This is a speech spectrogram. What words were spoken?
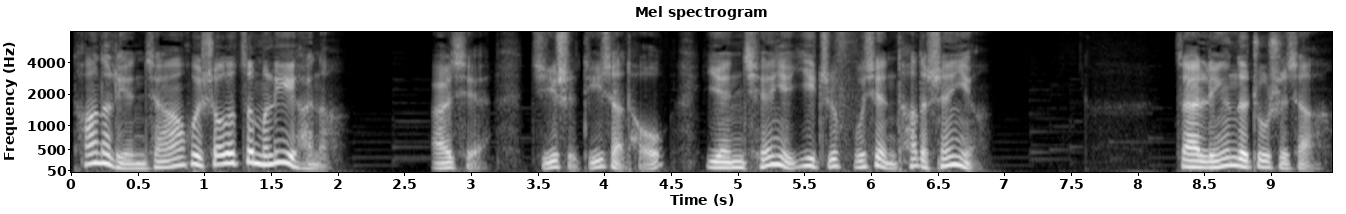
他的脸颊会烧得这么厉害呢？而且即使低下头，眼前也一直浮现他的身影。在林恩的注视下，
